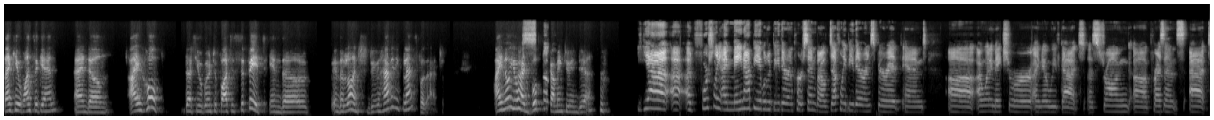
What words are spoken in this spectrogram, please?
Thank you once again. And um, I hope that you're going to participate in the in the launch. Do you have any plans for that? I know you had So coming to India. yeah, uh, unfortunately, I may not be able to be there in person, but I'll definitely be there in spirit. And uh, I want to make sure I know we've got a strong uh, presence at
